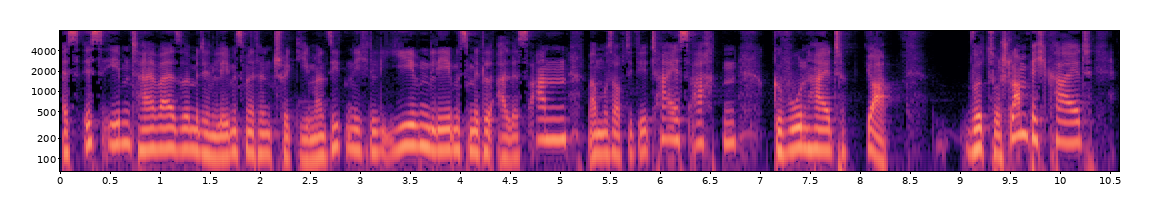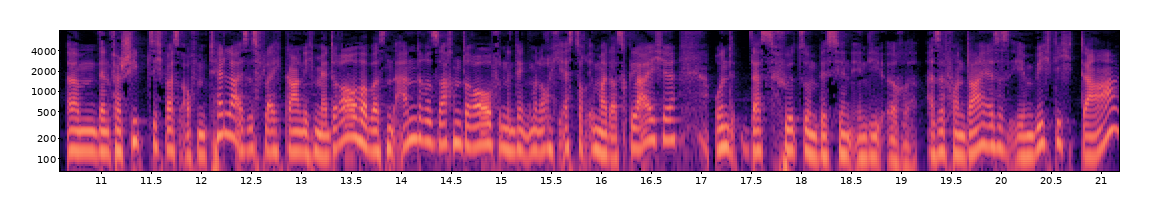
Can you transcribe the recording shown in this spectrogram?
Es ist eben teilweise mit den Lebensmitteln tricky. Man sieht nicht jedem Lebensmittel alles an, man muss auf die Details achten. Gewohnheit, ja, wird zur Schlampigkeit, ähm, dann verschiebt sich was auf dem Teller, es ist vielleicht gar nicht mehr drauf, aber es sind andere Sachen drauf und dann denkt man auch, ich esse doch immer das Gleiche und das führt so ein bisschen in die Irre. Also von daher ist es eben wichtig, da,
